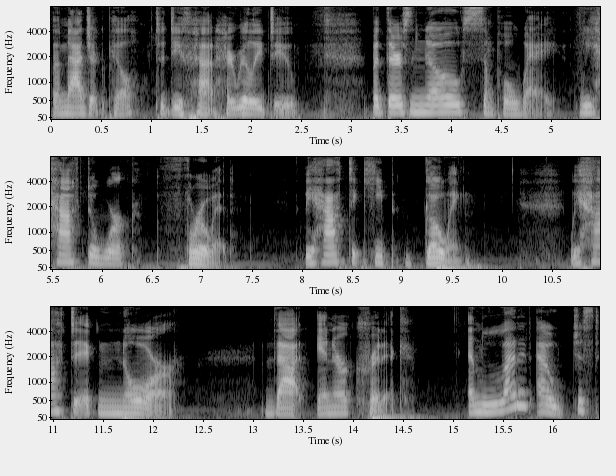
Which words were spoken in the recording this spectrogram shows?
a magic pill to do that. I really do. But there's no simple way. We have to work through it. We have to keep going. We have to ignore that inner critic and let it out just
